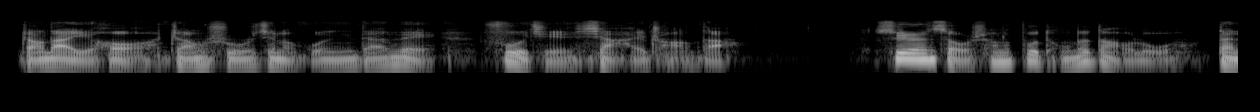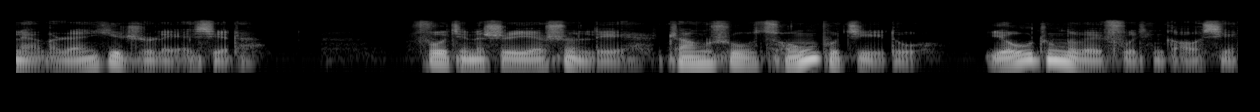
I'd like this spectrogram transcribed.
长大以后，张叔进了国营单位，父亲下海闯荡。虽然走上了不同的道路，但两个人一直联系着。父亲的事业顺利，张叔从不嫉妒，由衷的为父亲高兴。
